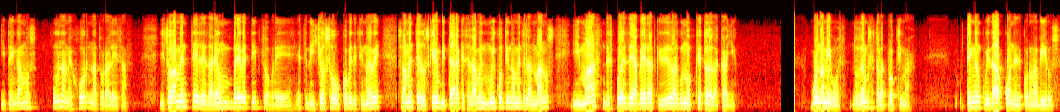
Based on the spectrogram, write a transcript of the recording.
y tengamos una mejor naturaleza. Y solamente les daré un breve tip sobre este dichoso COVID-19. Solamente los quiero invitar a que se laven muy continuamente las manos y más después de haber adquirido algún objeto de la calle. Bueno amigos, nos vemos hasta la próxima. Tengan cuidado con el coronavirus.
